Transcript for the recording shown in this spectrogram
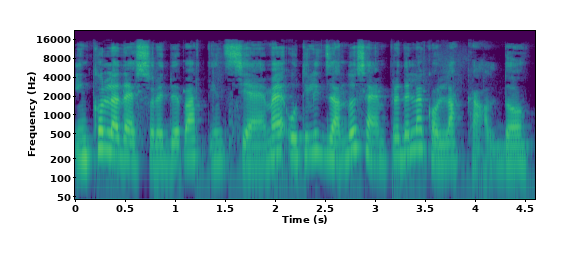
Incolla adesso le due parti insieme utilizzando sempre della colla a caldo.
